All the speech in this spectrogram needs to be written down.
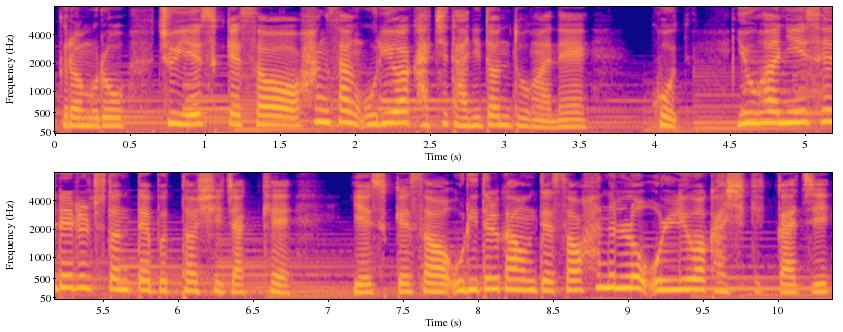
그러므로 주 예수께서 항상 우리와 같이 다니던 동안에 곧 요한이 세례를 주던 때부터 시작해 예수께서 우리들 가운데서 하늘로 올리워 가시기까지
